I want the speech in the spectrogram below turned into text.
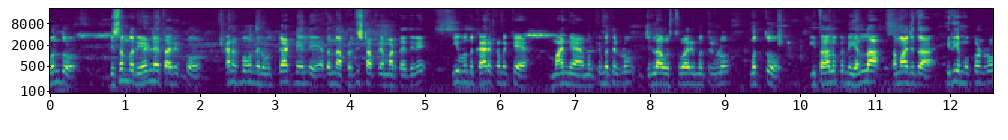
ಬಂದು ಡಿಸೆಂಬರ್ ಏಳನೇ ತಾರೀಕು ಕನಕ ಭವನದಲ್ಲಿ ಉದ್ಘಾಟನೆಯಲ್ಲಿ ಅದನ್ನು ಪ್ರತಿಷ್ಠಾಪನೆ ಮಾಡ್ತಾ ಇದ್ದೀವಿ. ಈ ಒಂದು ಕಾರ್ಯಕ್ರಮಕ್ಕೆ ಮಾನ್ಯ ಮುಖ್ಯಮಂತ್ರಿಗಳು, ಜಿಲ್ಲಾ ಉಸ್ತುವಾರಿ ಮಂತ್ರಿಗಳು ಮತ್ತು ಈ ತಾಲೂಕಿನ ಎಲ್ಲ ಸಮಾಜದ ಹಿರಿಯ ಮುಖಂಡರು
